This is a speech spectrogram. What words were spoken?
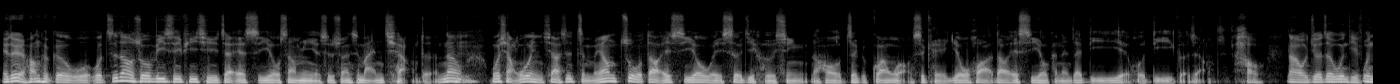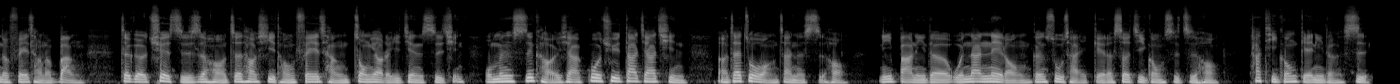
哎，对，Hunter 哥，我我知道说 VCP 其实在 SEO 上面也是算是蛮强的。那我想问一下，是怎么样做到 SEO 为设计核心，然后这个官网是可以优化到 SEO 可能在第一页或第一个这样子？好，那我觉得这个问题问得非常的棒。这个确实是哈，这套系统非常重要的一件事情。我们思考一下，过去大家请呃在做网站的时候，你把你的文案内容跟素材给了设计公司之后，他提供给你的是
